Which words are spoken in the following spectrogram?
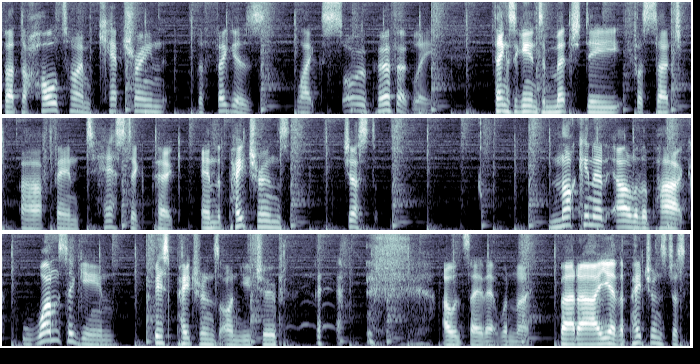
but the whole time capturing the figures like so perfectly. Thanks again to Mitch D for such a fantastic pick, and the patrons just knocking it out of the park once again. Best patrons on YouTube. I would say that, wouldn't I? But uh, yeah, the patrons just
